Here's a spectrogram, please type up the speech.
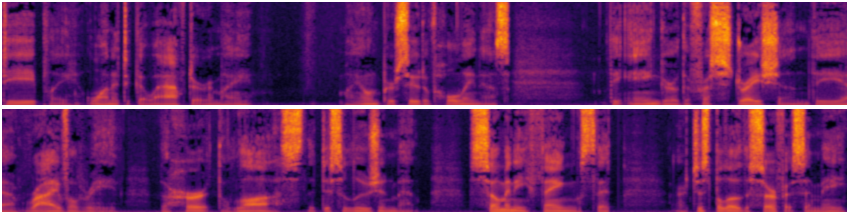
deeply wanted to go after in my my own pursuit of holiness. The anger, the frustration, the uh, rivalry, the hurt, the loss, the disillusionment, so many things that are just below the surface in me.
